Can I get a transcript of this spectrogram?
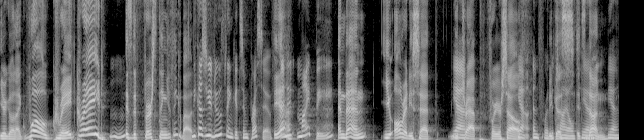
you go like, whoa, great grade. mm-hmm. It's the first thing you think about. because you do think it's impressive Yeah. and it might be and then you already set the Yeah. trap for yourself yeah and for because the child it's yeah. done yeah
